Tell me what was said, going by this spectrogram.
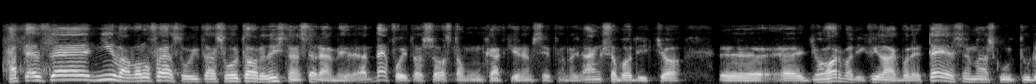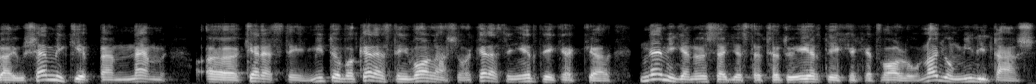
Hát ez eh, nyilvánvaló felszólítás volt arra az Isten szerelmére. Hát ne folytassa azt a munkát, kérem szépen, hogy ránk szabadítja eh, egy harmadik világban egy teljesen más kultúrájú, semmiképpen nem eh, keresztény, mi több a keresztény vallással, a keresztény értékekkel nem igen összeegyeztethető értékeket valló, nagyon militáns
